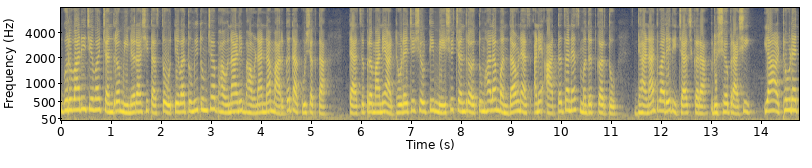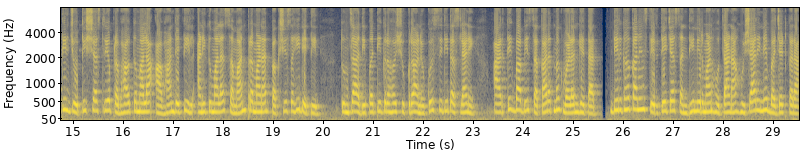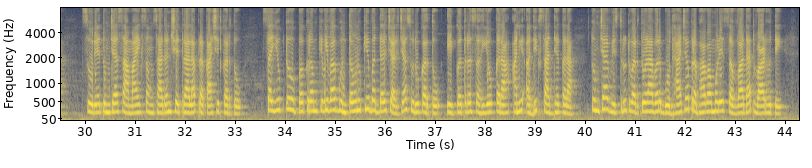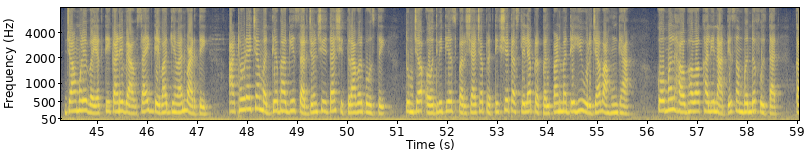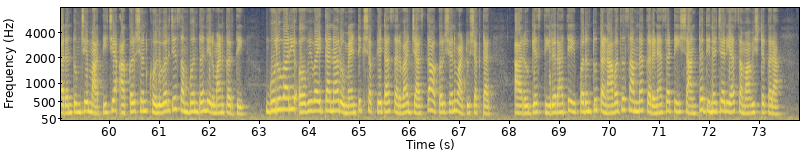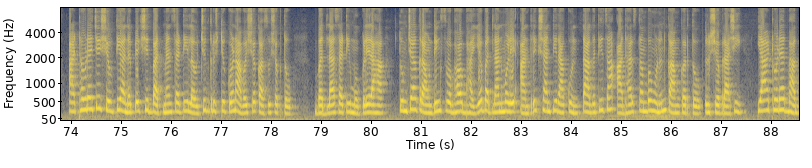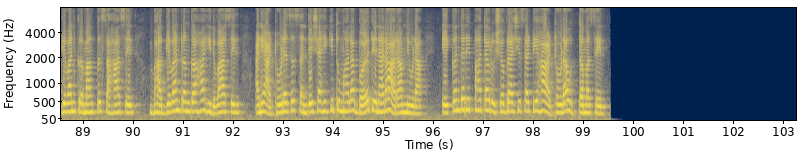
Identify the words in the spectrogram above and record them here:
गुरुवारी जेव्हा चंद्र मीनराशीत असतो तेव्हा तुम्ही तुमच्या भावना आणि भावनांना मार्ग दाखवू शकता. त्याचप्रमाणे आठवड्याच्या शेवटी मेष चंद्र तुम्हाला मंदावण्यास आणि आत जाण्यास मदत करतो. ध्यानाद्वारे रिचार्ज करा. वृषभ राशी या आठवड्यातील ज्योतिषशास्त्रीय प्रभाव तुम्हाला आव्हान देतील आणि तुम्हाला समान प्रमाणात बक्षीसही देतील. तुमचा अधिपती ग्रह शुक्र अनुकूल स्थितीत असल्याने आर्थिक बाबी सकारात्मक वळण घेतात. दीर्घकालीन स्थिरतेच्या संधी निर्माण होताना हुशारीने बजेट करा. सूर्य तुमच्या सामायिक संसाधन क्षेत्राला प्रकाशित करतो. संयुक्त उपक्रम किंवा गुंतवणुकीबद्दल चर्चा सुरू करतो. एकत्र सहयोग करा आणि अधिक साध्य करा. तुमच्या विस्तृत वर्तुळावर बुधाच्या प्रभावामुळे संवादात वाढ होते ज्यामुळे वैयक्तिक आणि व्यावसायिक देवाणघेवाण वाढते. आठवड्याच्या मध्यभागी सर्जनशीलता शिखरावर पोहोचते. तुमच्या अद्वितीय स्पर्शाच्या प्रतीक्षेत असलेल्या प्रकल्पांमध्येही ऊर्जा वाहून घ्या. कोमल हावभावाखाली नातेसंबंध फुलतात कारण तुमचे मातीचे आकर्षण खोलवरचे संबंध निर्माण करते. गुरुवारी अविवाहितांना रोमॅन्टिक शक्यता सर्वात जास्त आकर्षण वाटू शकतात. आरोग्य स्थिर राहते परंतु तणावाचा सामना करण्यासाठी शांत दिनचर्या समाविष्ट करा. आठवड्याचे शेवटी अनपेक्षित बातम्यांसाठी लवचिक दृष्टिकोन आवश्यक असू शकतो. बदलासाठी मोकळे राहा. तुमच्या ग्राउंडिंग स्वभाव बाह्य बदलांमुळे आंतरिक शांती राखून ताकदीचा आधारस्तंभ म्हणून काम करतो. वृषभ राशी या आठवड्यात भाग्यवान क्रमांक सहा असेल भाग्यवान रंग हा हिरवा असेल आणि आठवड्याचा संदेश आहे की तुम्हाला बळ देणारा आराम निवडा. एकंदरीत पाहता वृषभ राशीसाठी हा आठवडा उत्तम असेल.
